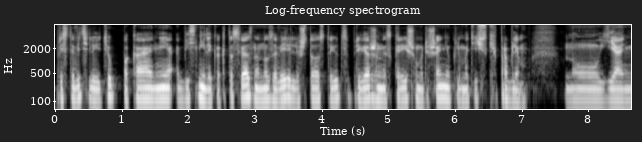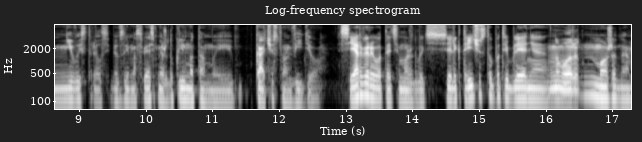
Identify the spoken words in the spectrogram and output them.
Представители YouTube пока не объяснили, как это связано, но заверили, что остаются привержены скорейшему решению климатических проблем. Ну, я не выстроил себе взаимосвязь между климатом и качеством видео. Серверы вот эти, может быть, электричество потребления, Ну, может. Может, да.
